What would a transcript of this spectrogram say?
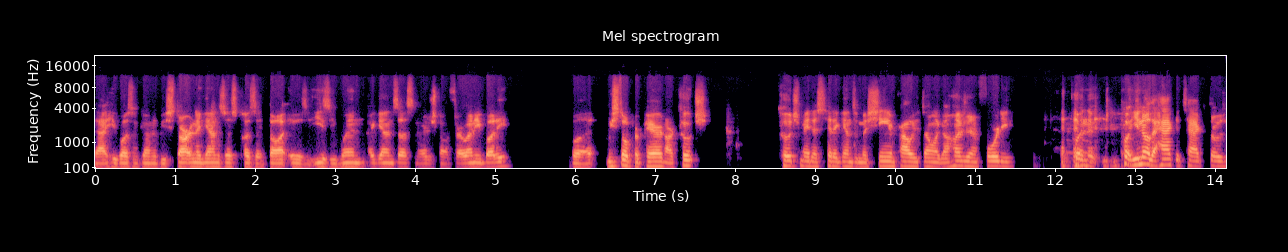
that he wasn't going to be starting against us because they thought it was an easy win against us and they're just going to throw anybody. But we still prepared. Our coach, coach made us hit against a machine, probably throwing like 140. Putting the, put you know the hack attack throws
